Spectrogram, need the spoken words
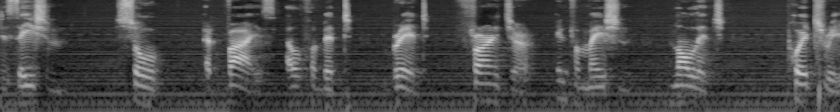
decision soap advice alphabet bread furniture information knowledge poetry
